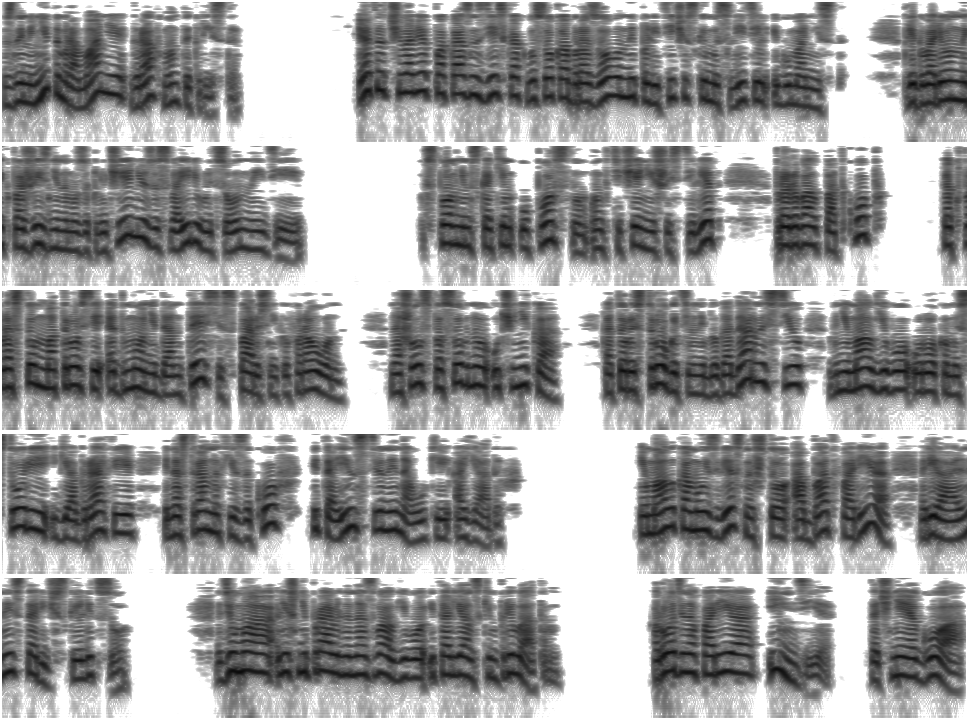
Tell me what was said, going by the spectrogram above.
в знаменитом романе «Граф Монте-Кристо». Этот человек показан здесь как высокообразованный политический мыслитель и гуманист, приговоренный к пожизненному заключению за свои революционные идеи. Вспомним, с каким упорством он в течение шести лет прорывал подкоп, как в простом матросе Эдмоне Дантесе с парусника «Фараон» нашел способного ученика, который с трогательной благодарностью внимал его урокам истории и географии, иностранных языков и таинственной науки о ядах. И мало кому известно, что аббат Фария — реальное историческое лицо. Дюма лишь неправильно назвал его итальянским прилатом. Родина Фария — Индия, точнее Гоа.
